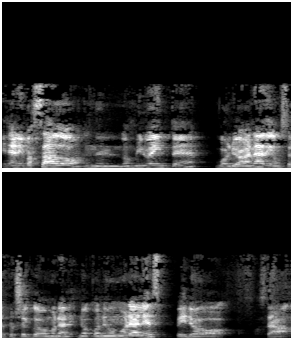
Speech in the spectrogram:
el año pasado, en el 2020, volvió a ganar, digamos, el proyecto de Evo Morales, no con Evo Morales, pero, o sea,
